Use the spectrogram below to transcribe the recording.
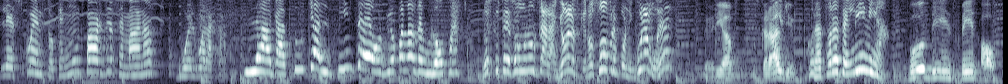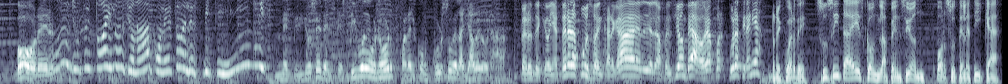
Les cuento que en un par de semanas vuelvo a la casa. La gatucha al fin se devolvió para las Europas. ¿No es que ustedes son unos garañones que no sufren por ninguna mujer? Debería buscar a alguien. Corazones en línea. Put this bit of No, yo estoy toda ilusionada con esto del speaking English. Me pidió ser el testigo de honor para el concurso de la llave dorada. Pero de que Doña Tere la puso encargada de la pensión, vea, ahora pura tiranía. Recuerde, su cita es con la pensión por su teletica.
